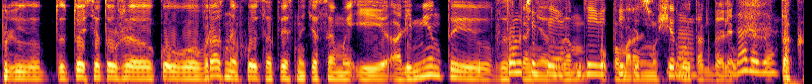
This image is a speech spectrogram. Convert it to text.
То есть это уже в разные входят, соответственно, те самые и алименты, взыскания за, по моральному ущербу да. и так далее. Да, да, да. Так,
